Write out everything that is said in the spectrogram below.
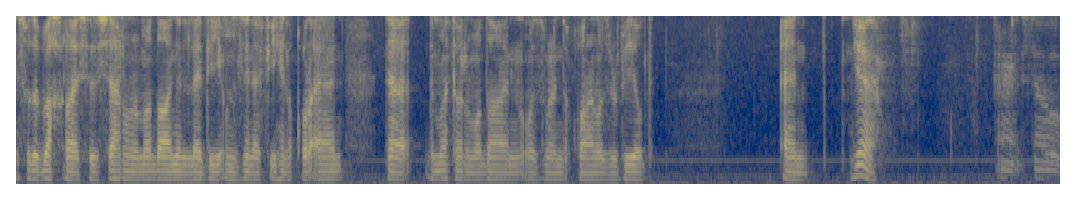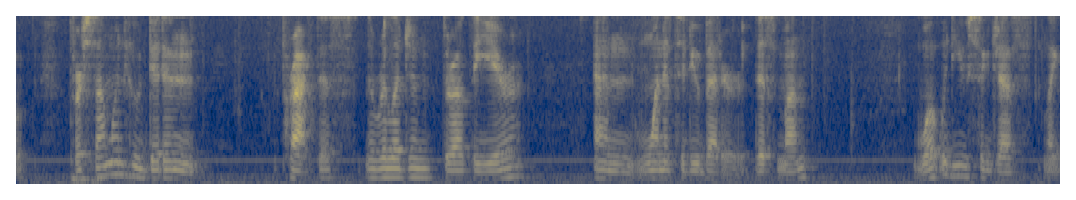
Surah Al-Baqarah it says شهر رمضان الذي أنزل فيه القرآن that the month of Ramadan was when the Quran was revealed. And yeah, All right, so for someone who didn't practice the religion throughout the year and wanted to do better this month, what would you suggest? Like,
